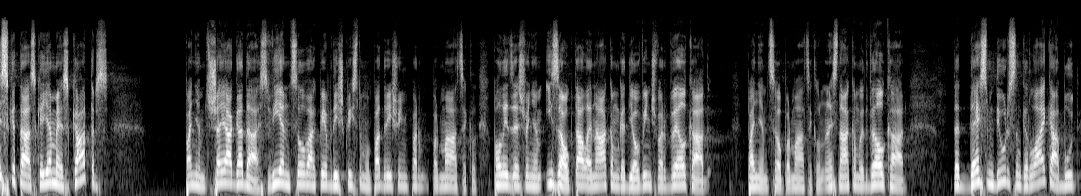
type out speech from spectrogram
izskatās, ka ja mēs katrs esam paņemt šajā gadā, es vienu cilvēku pievadīšu Kristumu un padarīšu viņu par, par mācekli. Palīdzēšu viņam izaugt tā, lai nākamgad jau viņš var vēl kādu paņemt sev par mācekli, un es nākamgad vēl kādu. Tad 10, 20 gadu laikā būtu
